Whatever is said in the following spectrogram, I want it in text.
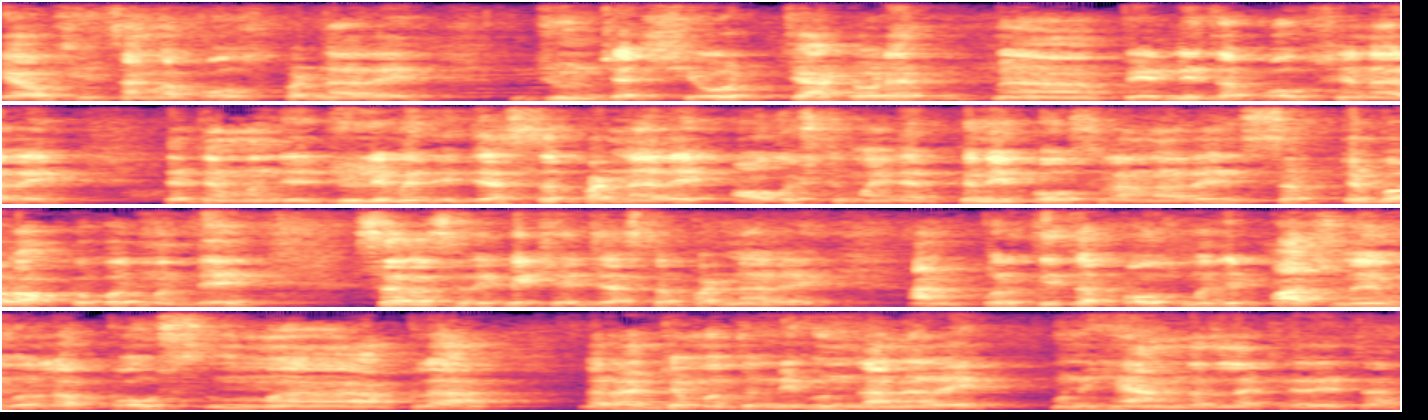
यावर्षी चांगला पाऊस पडणार आहे. जूनच्या शेवटच्या आठवड्यात पेरणीचा पाऊस येणार आहे. त्याच्यामध्ये जुलैमध्ये जास्त पडणार आहे. ऑगस्ट महिन्यात कमी पाऊस राहणार आहे. सप्टेंबर ऑक्टोबरमध्ये सरासरीपेक्षा जास्त पडणार आहे. आणि परतीचा पाऊस म्हणजे पाच नोव्हेंबरला पाऊस आपला राज्यामधून निघून जाणार आहे म्हणून हे अंदाज लक्षात येतात.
